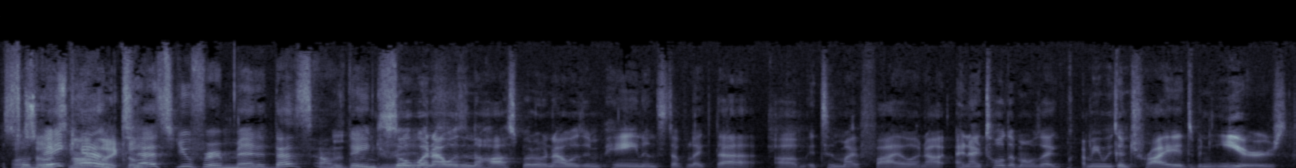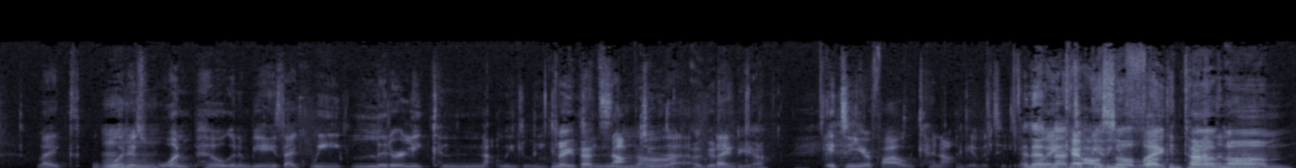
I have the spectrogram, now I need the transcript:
So, Oh, so they can't like a- test you for a med? That sounds dangerous. So when I was in the hospital and I was in pain and stuff like that, um, it's in my file, and I and I told him I was like, I mean, we can try it. It's been years, Like, what is Mhm. one pill gonna be? He's like, we literally cannot, we legally Like that's cannot not, do that. a good Like, idea. It's in your file. We cannot give it to you. And then Well, that's kept giving also you like fucking the, Tylenol. um It didn't help.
